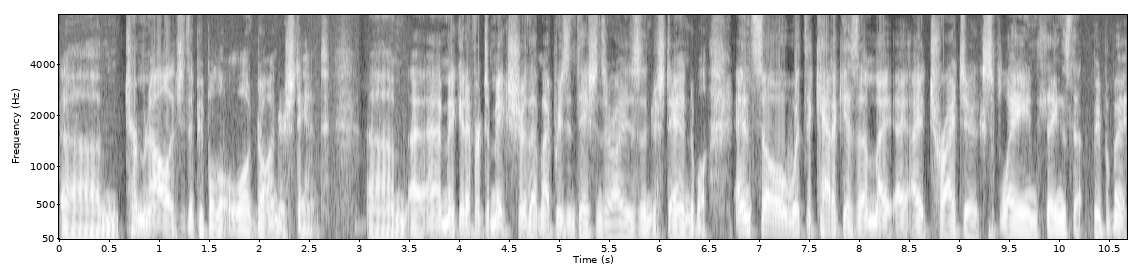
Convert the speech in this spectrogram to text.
um, terminology that people don't, don't understand. Um, I, I, make an effort to make sure that my presentations are always understandable. And so, with the catechism, I, I, I try to explain things that people may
